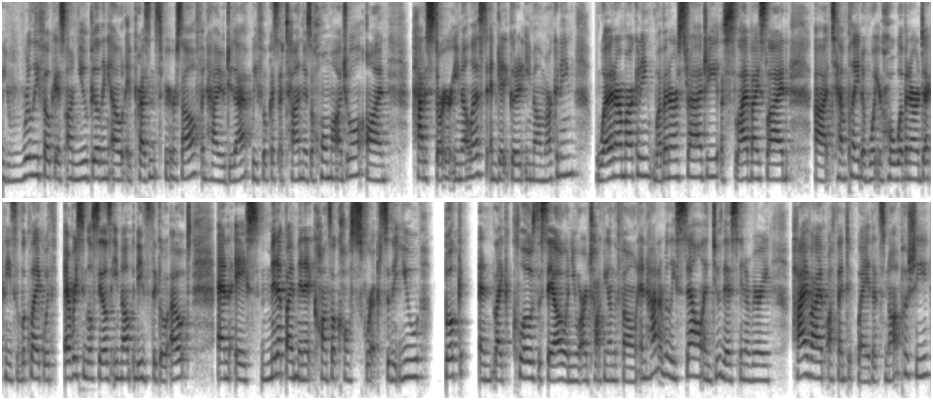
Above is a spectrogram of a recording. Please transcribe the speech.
we really focus on you building out a presence for yourself and how you do that. We focus a ton. There's a whole module on how to start your email list and get good at email marketing, webinar marketing, webinar strategy, a slide by slide template of what your whole webinar deck needs to look like with every single sales email that needs to go out, and a minute by minute consult call script so that you book and like close the sale when you are talking on the phone and how to really sell and do this in a very high vibe authentic way that's not pushy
